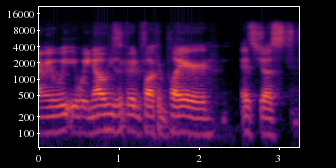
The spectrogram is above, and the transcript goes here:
I mean, we, we know he's a good fucking player. It's just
